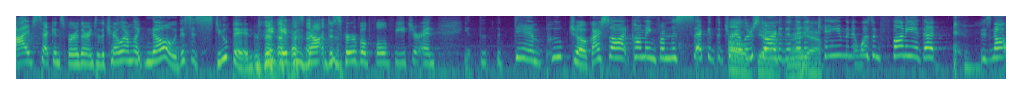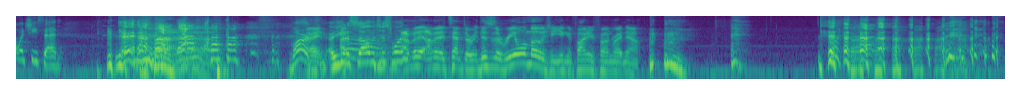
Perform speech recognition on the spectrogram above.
five seconds further into the trailer. I'm like, no, this is stupid. It, it does not deserve a full feature. And the, the damn poop joke, I saw it coming from the second the trailer Oh, yeah, started, and then it Yeah. came and it wasn't funny. That is not what she said. Mark, right. are you going to uh, salvage this one? I'm gonna I'm gonna attempt a. re- This is a real emoji you can find your phone right now.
